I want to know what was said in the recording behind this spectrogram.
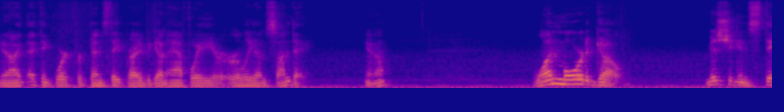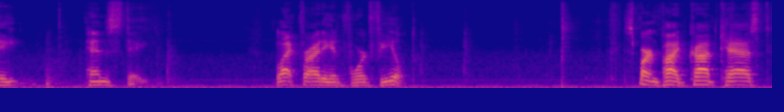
You know, I, I think work for Penn State probably begun halfway or early on Sunday. You know, one more to go. Michigan State, Penn State. Black Friday at Ford Field. Spartan Pride Podcast.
